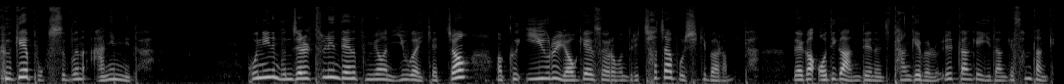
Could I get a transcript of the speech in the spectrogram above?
그게 복습은 아닙니다. 본인이 문제를 틀린 데는 분명한 이유가 있겠죠? 어, 그 이유를 여기에서 여러분들이 찾아보시기 바랍니다. 내가 어디가 안 되는지 단계별로 1단계, 2단계, 3단계.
